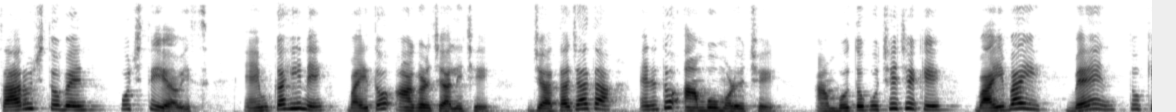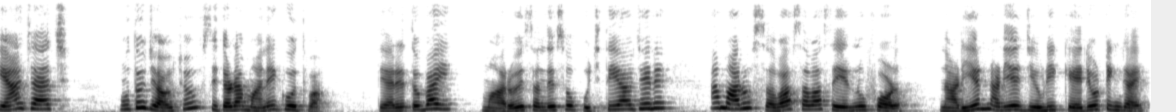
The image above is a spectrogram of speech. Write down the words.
સારું જ તો બેન, પૂછતી આવીશ. એમ કહીને બાઈ તો આગળ ચાલી છે. જાતા જાતા એને તો આંબો મળ્યો છે. આંબો તો પૂછે છે કે, બાઈ બાઈ, બેન, તું ક્યાં જાચ હું તો જાઉં છું શીતળા માને ગોતવા. ત્યારે તો બાઈ એ સંદેશો પૂછતી આવજે ને, આ મારું સવા સવા શેરનું ફળ. નાળિયેર નાળિયેર જેવડી કેરીઓ ટીંગાય.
